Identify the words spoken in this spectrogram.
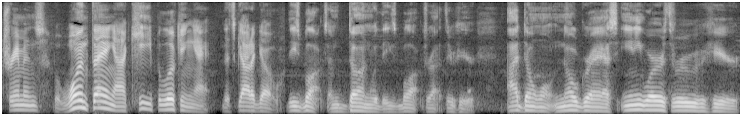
trimmings. But one thing I keep looking at that's gotta go. These blocks, I'm done with these blocks right through here. I don't want no grass anywhere through here.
